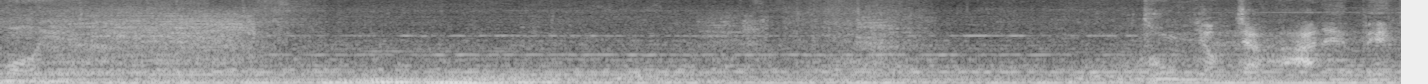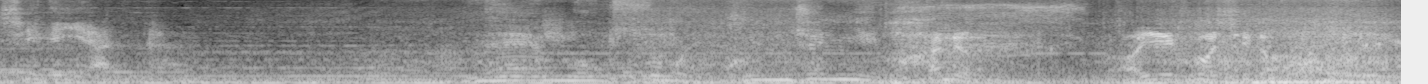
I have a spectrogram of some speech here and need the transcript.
뭐냐? 동력장 안에 배치해야 한다. 내 목숨을 군주님 하면 너의 것이다.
